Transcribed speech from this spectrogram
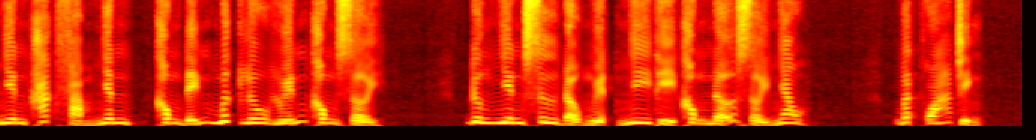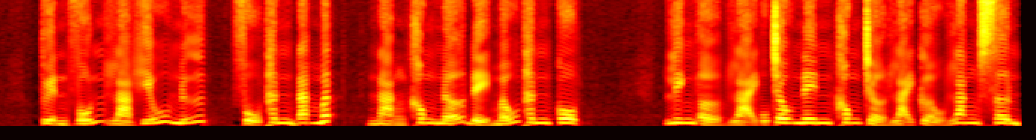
nhiên khác phàm nhân, không đến mức lưu luyến không rời. Đương nhiên sư đầu Nguyệt Nhi thì không nỡ rời nhau. Bất quá trình. Tuyền vốn là hiếu nữ, phụ thân đã mất, nàng không nỡ để mấu thân cô. Linh ở lại châu nên không trở lại cửa lăng sơn.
